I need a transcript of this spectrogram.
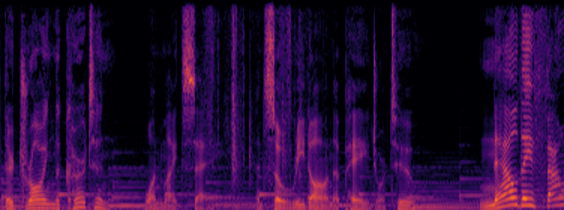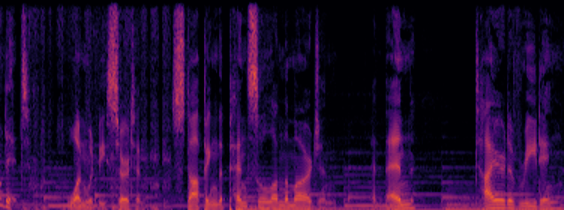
They're drawing the curtain, one might say, and so read on a page or two. Now they've found it, one would be certain, stopping the pencil on the margin. And then, tired of reading,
